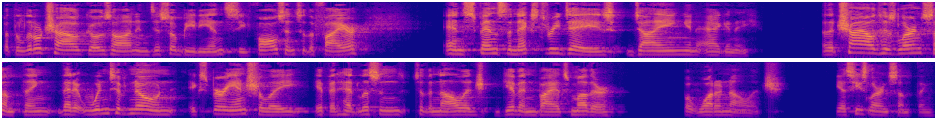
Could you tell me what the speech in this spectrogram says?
But the little child goes on in disobedience. He falls into the fire and spends the next three days dying in agony. Now, the child has learned something that it wouldn't have known experientially if it had listened to the knowledge given by its mother. But what a knowledge. Yes, he's learned something.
